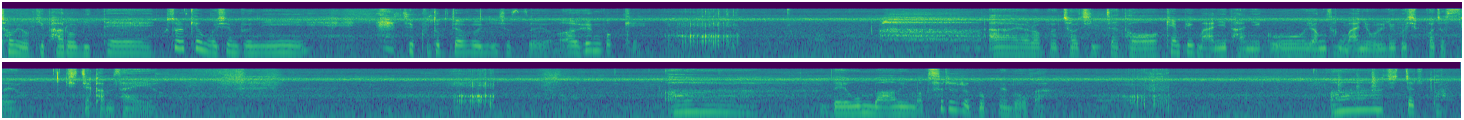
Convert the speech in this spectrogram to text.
저 여기 바로 밑에 솔캠 오신 분이 제 구독자분이셨어요. 아, 행복해. 아, 여러분, 저 진짜 더 캠핑 많이 다니고 영상 많이 올리고 싶어졌어요. 진짜 감사해요. 아, 내 온 마음이 막 스르르 녹네, 녹아. 아, 진짜 좋다.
